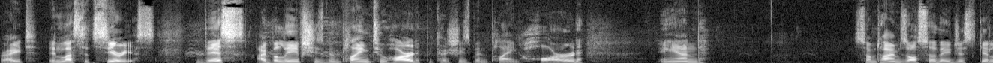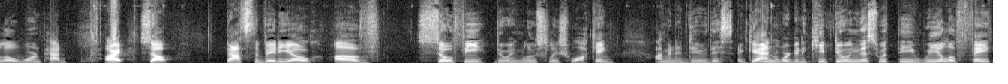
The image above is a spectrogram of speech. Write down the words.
right? Unless it's serious. This, I believe she's been playing too hard because she's been playing hard and sometimes also they just get a little worn pad. All right, so that's the video of Sophie doing loose leash walking. I'm gonna do this again. We're gonna keep doing this with the Wheel of Faith.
